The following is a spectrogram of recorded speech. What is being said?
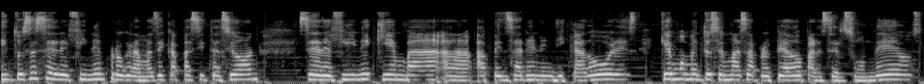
entonces se definen programas de capacitación, se define quién va a, pensar en indicadores, qué momento es el más apropiado para hacer sondeos.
